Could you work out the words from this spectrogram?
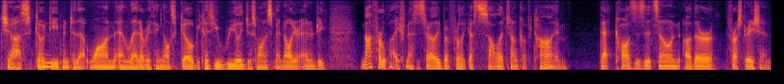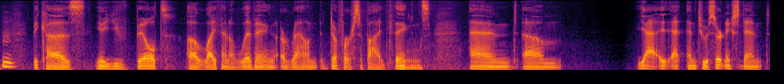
just go mm-hmm. deep into that one and let everything else go because you really just want to spend all your energy not for life necessarily, but for like a solid chunk of time that causes its own other frustration. Mm. because you know you've built a life and a living around diversified things. And um, yeah it, and to a certain extent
